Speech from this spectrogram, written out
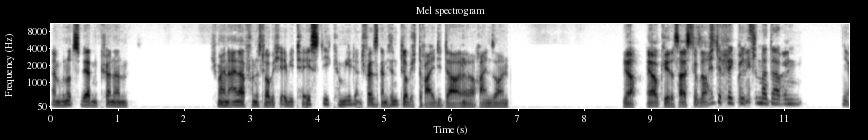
ähm, genutzt werden können. Ich meine, einer davon ist, glaube ich, AB Tasty, Chameleon, ich weiß es gar nicht, sind, glaube ich, drei, die da äh, mhm. rein sollen. Ja, ja, okay. Das heißt, du also sagst, im Endeffekt geht es immer darum, ja.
